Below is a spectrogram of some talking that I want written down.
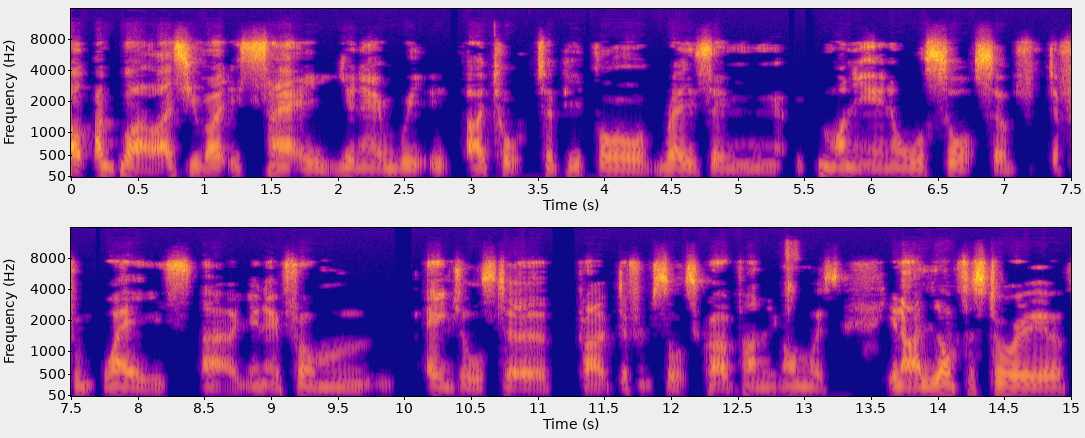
Oh, um, well, as you rightly say, you know, we, I talk to people raising money in all sorts of different ways, uh, you know, from angels to crowd, different sorts of crowdfunding onwards. You know, I love the story of,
